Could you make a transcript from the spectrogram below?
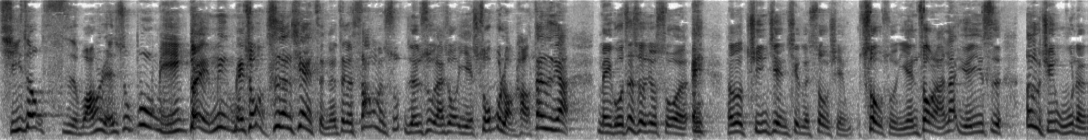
其中死亡人数不明，对，没没错。事实上，现在整个这个伤亡数人数来说也说不拢。好，但是你看，美国这时候就说了，哎，他说军舰这个受损受损严重了，那原因是俄军无能，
